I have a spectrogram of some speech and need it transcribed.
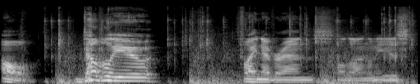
Oh, W. Fight never ends. Hold on, let me just.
